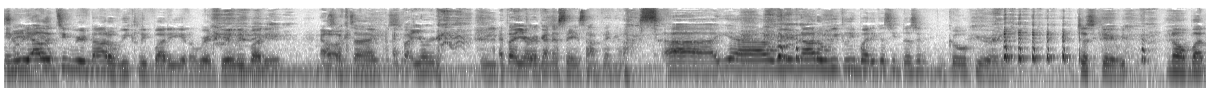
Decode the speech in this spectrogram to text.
In Same. reality, we're not a weekly buddy. You know, we're a daily buddy. Oh, okay. Sometimes. I thought you were. I thought you were gonna say something else. Uh, yeah, we're not a weekly buddy because he doesn't go here. Just kidding. We, no, but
